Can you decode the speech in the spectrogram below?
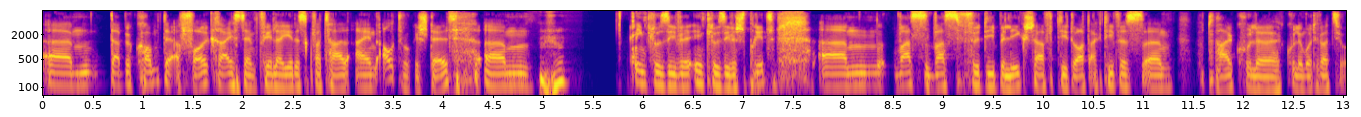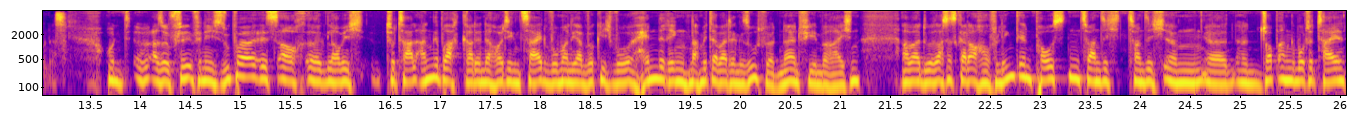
Ähm, da bekommt der erfolgreichste Empfehler jedes Quartal ein Auto gestellt. Ähm, mhm inklusive, inklusive Sprit, ähm, was, was für die Belegschaft, die dort aktiv ist, ähm, total coole, coole Motivation ist. Und äh, also finde ich super, ist auch, äh, glaube ich, total angebracht, gerade in der heutigen Zeit, wo man ja wirklich, wo händeringend nach Mitarbeitern gesucht wird, ne, in vielen Bereichen. Aber du sagst es gerade auch auf LinkedIn posten, 20, 20 ähm, äh, Jobangebote teilen.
